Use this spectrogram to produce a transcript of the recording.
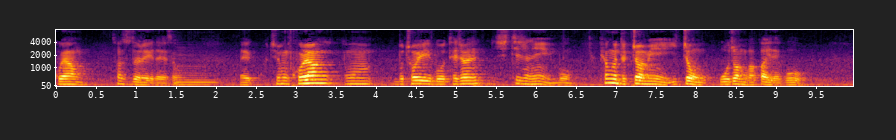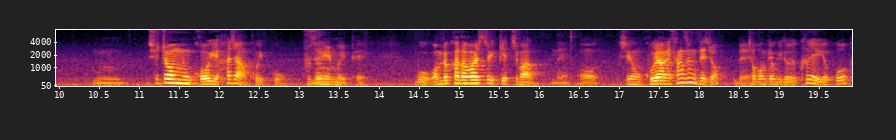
고향 선수들에게 대해서. 음. 네, 지금 고향, 음, 뭐 저희 뭐 대전 시티즌이 뭐 평균 득점이 2.5점 가까이 되고, 음, 실점은 거의 하지 않고 있고, 9승 네. 1무 1패. 뭐 완벽하다고 할 수 있겠지만, 네. 어, 지금 고향이 상승세죠? 네. 저번 경기도 크게 이겼고,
